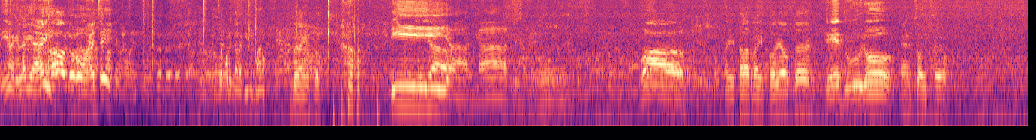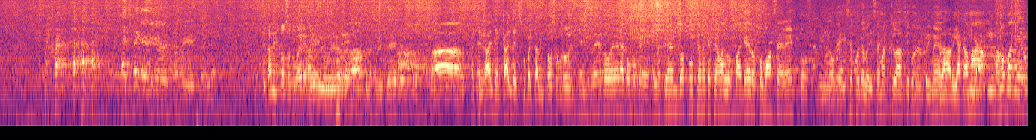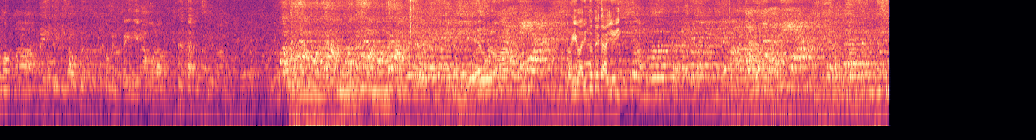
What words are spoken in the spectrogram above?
Dime, ¿qué es la que hay? ¡Pablo! ¡Este! Gracias por estar aquí, mi hermano. Verán esto. Y ya, Wow, Ahí está la trayectoria de ustedes qué duro. en el Choliseo. Qué talentoso tú eres, Alex. Wow. Alcalde, alcalde, es súper talentoso, brother. El reto era como que ellos tienen dos funciones que se llaman los vaqueros, cómo hacer esto. Y lo que hice fue que lo hice más clásico en el primero. Claro, y acá más, aquí más unos vaqueros más, más sofisticados. Con el face bien amolado. Qué duro, mano. Los ibaritos de Calle.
